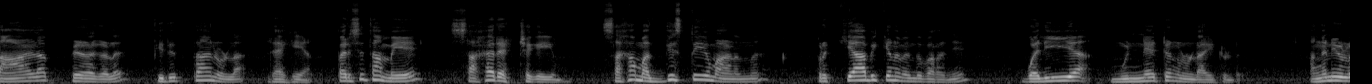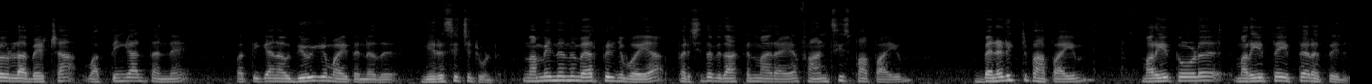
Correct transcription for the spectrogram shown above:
താഴപ്പിഴകൾ തിരുത്താനുള്ള രഹയാണ് പരിശുദ്ധ അമ്മയെ സഹരക്ഷകയും സഹമധ്യസ്ഥയുമാണെന്ന് പ്രഖ്യാപിക്കണമെന്ന് പറഞ്ഞ് വലിയ മുന്നേറ്റങ്ങളുണ്ടായിട്ടുണ്ട്. അങ്ങനെയുള്ളവരുടെ അപേക്ഷ വത്തിക്കാൻ തന്നെ വത്തിക്കാൻ ഔദ്യോഗികമായി തന്നെ അത് നിരസിച്ചിട്ടുണ്ട്. നമ്മിൽ നിന്നും വേർപിരിഞ്ഞു പോയ പരിശുദ്ധ പിതാക്കന്മാരായ ഫ്രാൻസിസ് പാപ്പായും ബെനഡിക്റ്റ് പാപ്പായും മറിയത്തോട് മറിയത്തെ ഇത്തരത്തിൽ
